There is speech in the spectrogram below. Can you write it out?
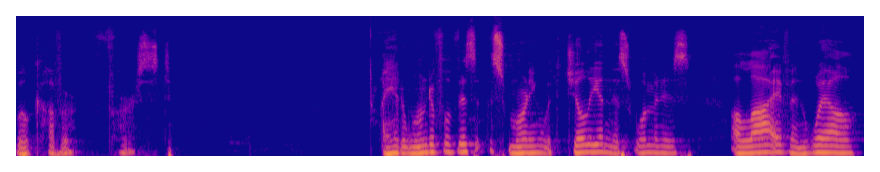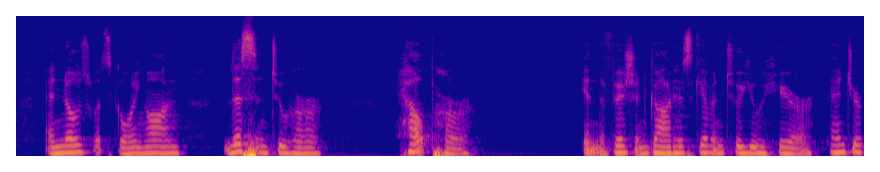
will cover first. I had a wonderful visit this morning with Jillian. This woman is alive and well and knows what's going on Listen to her, help her in the vision God has given to you here and your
